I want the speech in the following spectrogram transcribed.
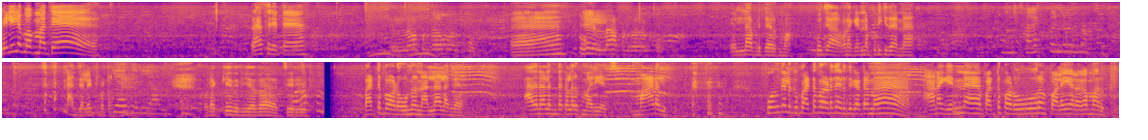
வெளியில் பார்ப்போமாத்தே ராசிரேட்டை எல்லாம் அப்படிதான் இருக்கும்? பூஜா உனக்கு என்ன பிடிக்குதா என்ன? நான் செலக்ட் பண்ணுறேன் தெரியாது உனக்கே தெரியாதா? சரி. பட்டு பாவாடை ஒன்றும் நல்லா இல்லைங்க. அதனால் இந்த கலருக்கு மாறியாச்சு. மாடலுக்கு. பொங்கலுக்கு பட்டு பாவாடை தான் எடுத்து கட்டணும். ஆனால் என்ன? பட்டு பாவாடை ஊரம் பழைய ரகமாக இருக்குது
